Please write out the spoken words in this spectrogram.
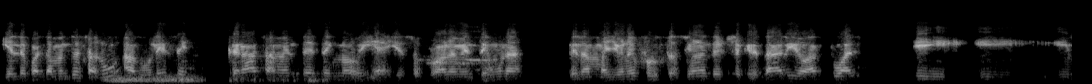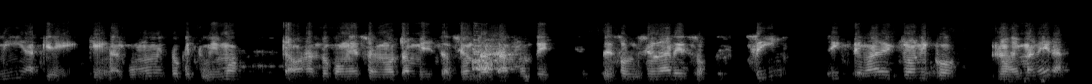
Y el Departamento de Salud adolece grasamente de tecnología y eso es probablemente una de las mayores frustraciones del secretario actual y, y, mía que, que en algún momento que estuvimos trabajando con eso en otra administración tratamos de, de solucionar eso. Sí, sistema electrónico no hay manera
